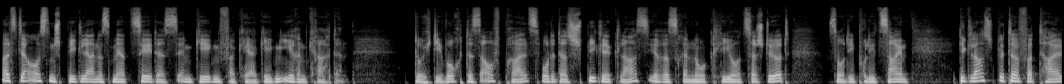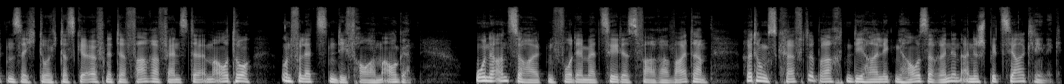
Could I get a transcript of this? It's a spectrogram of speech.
als der Außenspiegel eines Mercedes im Gegenverkehr gegen ihren krachte. Durch die Wucht des Aufpralls wurde das Spiegelglas ihres Renault Clio zerstört, so die Polizei. Die Glassplitter verteilten sich durch das geöffnete Fahrerfenster im Auto und verletzten die Frau am Auge. Ohne anzuhalten fuhr der Mercedes-Fahrer weiter. Rettungskräfte brachten die Heiligenhauserin in eine Spezialklinik.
